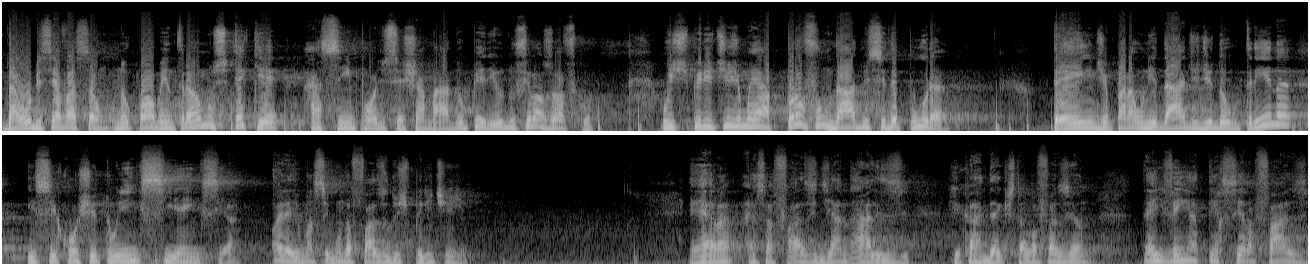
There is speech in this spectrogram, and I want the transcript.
da observação no qual entramos e que, assim pode ser chamado o período filosófico. O Espiritismo é aprofundado e se depura, tende para a unidade de doutrina e se constitui em ciência. Olha aí uma segunda fase do Espiritismo. Era essa fase de análise que Kardec estava fazendo. Daí vem a terceira fase,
